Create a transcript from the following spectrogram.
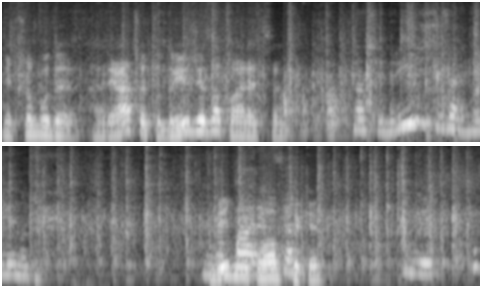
Якщо буде гаряче, то дріжджі запаряться. Наші дріжджі загинуть. Бідні запаряться. хлопчики. Ні, ну,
